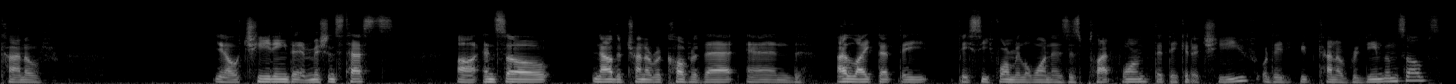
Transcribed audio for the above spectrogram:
kind of, you know, cheating the emissions tests uh, and so now they're trying to recover that, and I like that they they see Formula One as this platform that they could achieve or they could kind of redeem themselves.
